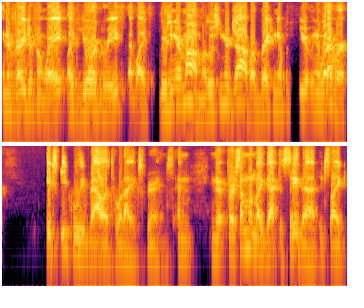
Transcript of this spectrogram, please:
in a very different way, like your grief at like losing your mom or losing your job or breaking up with you, you know, whatever. It's equally valid to what I experienced, and you know, for someone like that to say that, it's like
